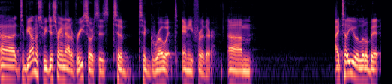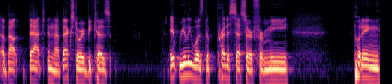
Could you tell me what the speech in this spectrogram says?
uh, to be honest we just ran out of resources to to grow it any further. Um, i tell you a little bit about that and that backstory because it really was the predecessor for me putting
